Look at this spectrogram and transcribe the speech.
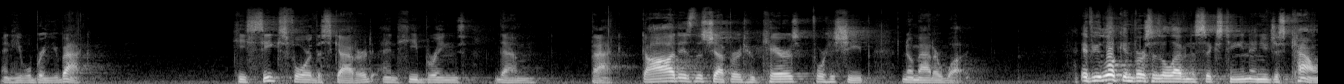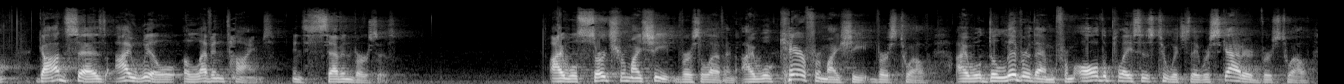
and he will bring you back. He seeks for the scattered, and he brings them back. God is the shepherd who cares for his sheep no matter what. If you look in verses 11 to 16 and you just count, God says, I will 11 times in seven verses. I will search for my sheep, verse 11. I will care for my sheep, verse 12. I will deliver them from all the places to which they were scattered, verse 12.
